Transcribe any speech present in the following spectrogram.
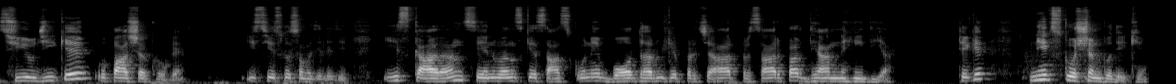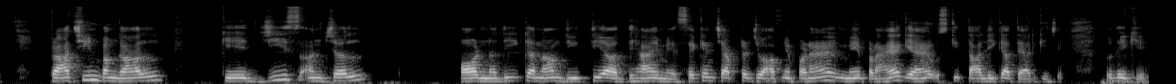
शिव जी के उपासक हो गए। इस चीज़ को समझ लीजिए। इस कारण सेन वंश के शासकों ने बौद्ध धर्म के प्रचार प्रसार पर ध्यान नहीं दिया। ठीक है? नेक्स्ट क्वेश्चन को देखिए। प्राचीन बंगाल के जिस अंचल और नदी का नाम द्वितीय अध्याय में सेकेंड चैप्टर जो आपने पढ़ा है, में पढ़ाया गया है, उसकी तालिका तैयार कीजिए। तो देखिए,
